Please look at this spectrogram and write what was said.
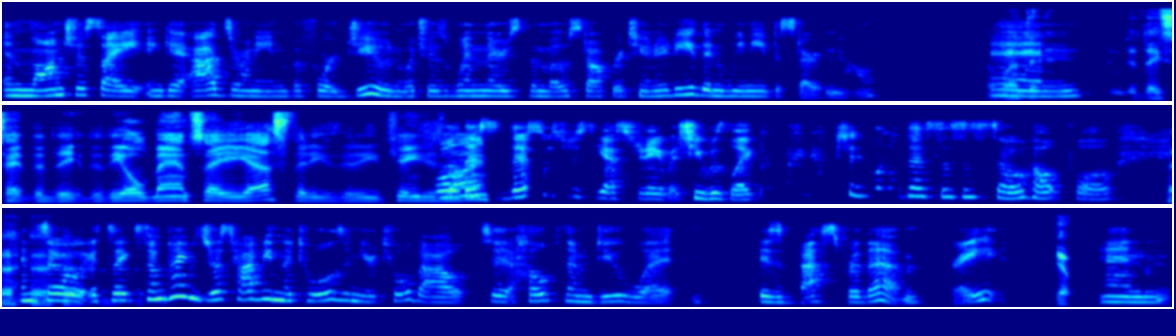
and launch a site and get ads running before June, which is when there's the most opportunity, then we need to start now. And did they say did the did the old man say yes? that he did he change his well, this this was just yesterday, but she was like, "Oh my gosh, I love this. This is so helpful." and so it's like sometimes just having the tools in your tool belt to help them do what is best for them, right? Yep. And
